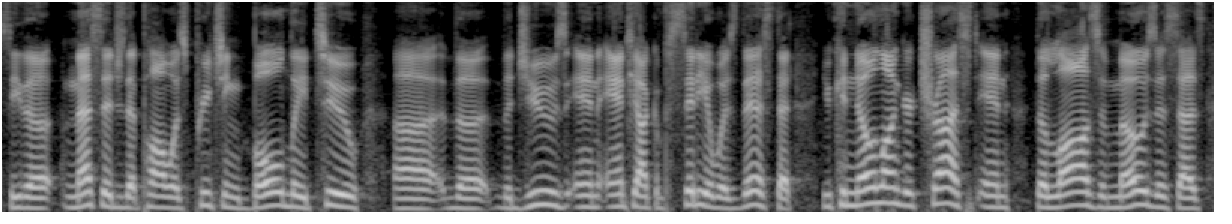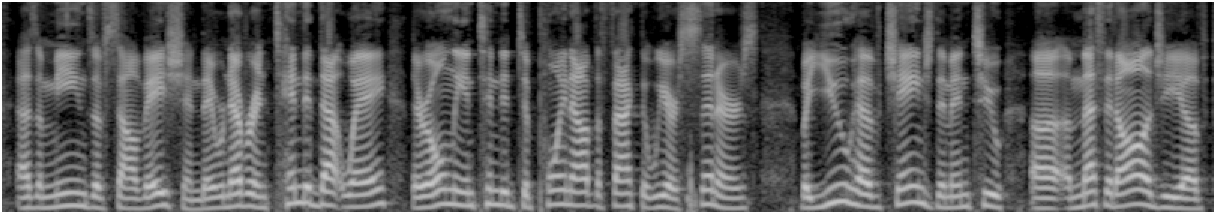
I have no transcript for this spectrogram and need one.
See, the message that Paul was preaching boldly to uh, the, the Jews in Antioch of Pisidia was this that you can no longer trust in the laws of Moses as, as a means of salvation. They were never intended that way, they were only intended to point out the fact that we are sinners. But you have changed them into uh, a methodology of,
